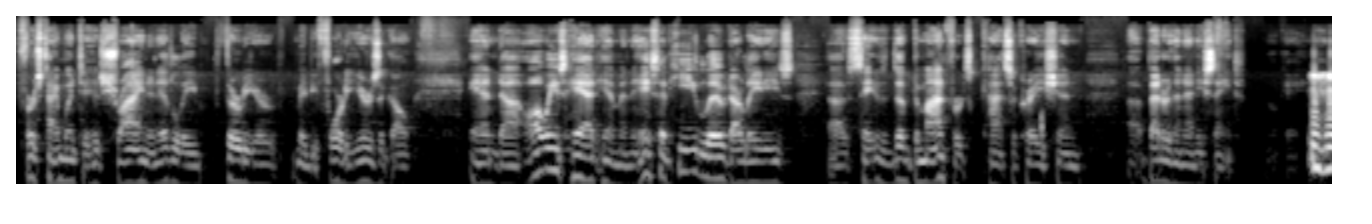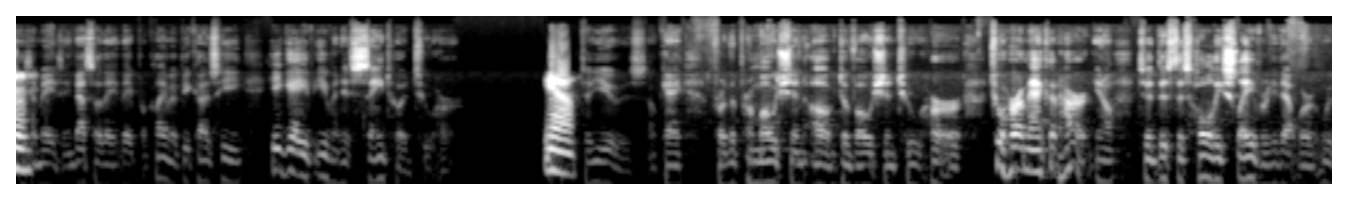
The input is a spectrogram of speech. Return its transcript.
first time went to his shrine in Italy 30 or maybe 40 years ago, and uh, always had him. And he said he lived Our Lady's, uh, Saint, the, the Montfort's consecration uh, better than any saint. Okay, Mm-hmm. it's amazing. That's how they, they proclaim it because he he gave even his sainthood to her Yeah. to use, okay, for the promotion of devotion to her, to her immaculate heart, you know, to this this holy slavery that we're we,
